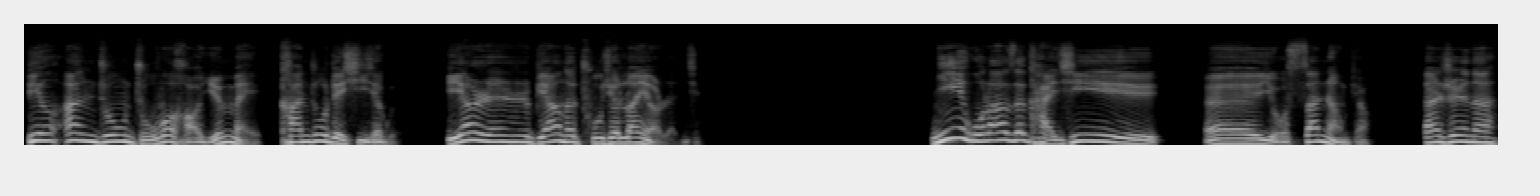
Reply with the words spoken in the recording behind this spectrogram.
并暗中嘱咐好云美看住这吸血鬼，别让人别让他出去乱咬人去。尼古拉斯凯奇，呃，有三张票，但是呢，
